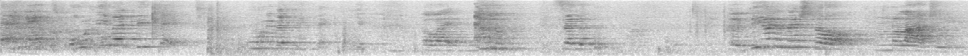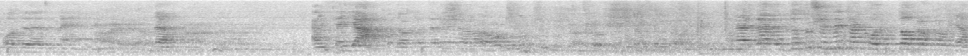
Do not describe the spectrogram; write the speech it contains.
ne, ne, univerzitet. Univerzitet. je. Ovaj, sad, e, bio je nešto mlađi od mene. Da. Ali se jako dobro držao. E, e, Doduše ne tako dobro kao ja.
